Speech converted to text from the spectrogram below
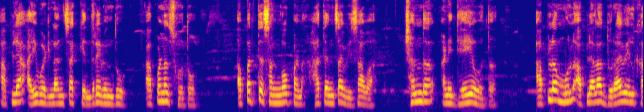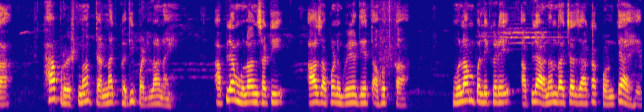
आपल्या आईवडिलांचा केंद्रबिंदू आपणच होतो. अपत्य संगोपन हा त्यांचा विसावा छंद आणि ध्येय होतं. आपलं मूल आपल्याला दुरावेल का? हा प्रश्न त्यांना कधी पडला नाही. आपल्या मुलांसाठी आज आपण वेळ देत आहोत का? मुलांपलीकडे आपल्या आनंदाच्या जागा कोणत्या आहेत?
